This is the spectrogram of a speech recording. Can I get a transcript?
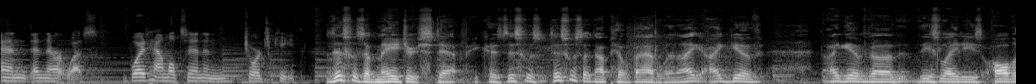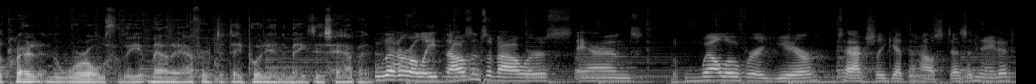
and, and there it was. Boyd Hamilton and George Keith. This was a major step because this was, this was an uphill battle, and I, I give, I give uh, these ladies all the credit in the world for the amount of effort that they put in to make this happen. Literally thousands of hours and well over a year to actually get the house designated.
